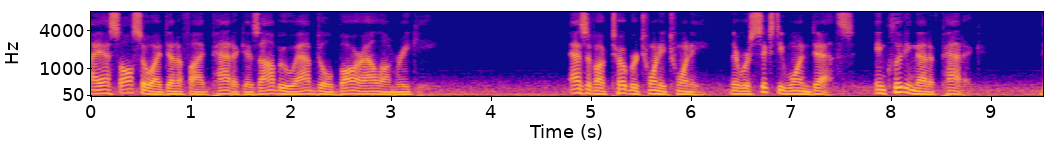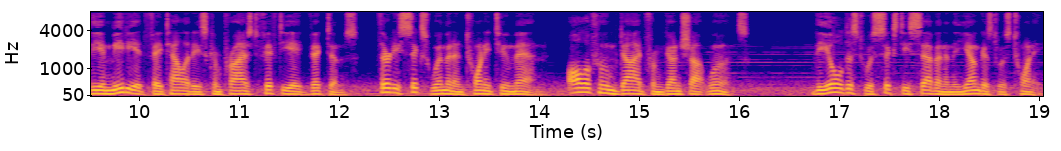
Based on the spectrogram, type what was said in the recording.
IS also identified Paddock as Abu Abdul Bar al Amriki. As of October 2020, there were 61 deaths, including that of Paddock. The immediate fatalities comprised 58 victims, 36 women and 22 men, all of whom died from gunshot wounds. The oldest was 67 and the youngest was 20.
